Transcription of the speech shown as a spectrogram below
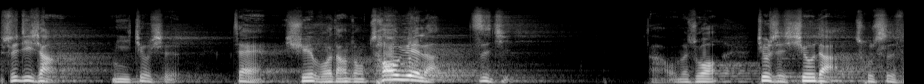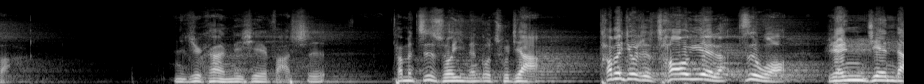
实际上你就是在学佛当中超越了自己。啊，我们说就是修的出世法。你去看那些法师，他们之所以能够出家，他们就是超越了自我人间的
